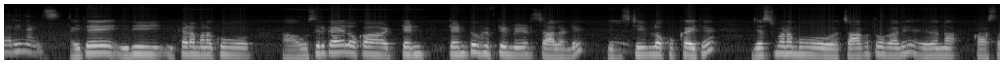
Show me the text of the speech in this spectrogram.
Very nice. అయితే ఇది ఇక్కడ మనకు ఉసిరికాయలు ఒక ten ten to fifteen minutes చాలండి. ఇది స్టీమ్లో కుక్ అయితే జస్ట్ మనము చాకుతో కానీ ఏదైనా కాస్త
